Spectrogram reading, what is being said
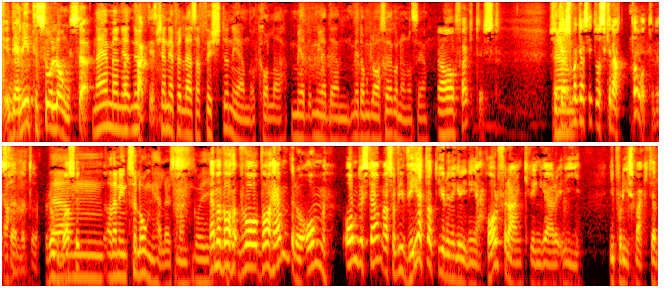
Den är inte så långsökt. Nej, men jag, nu faktiskt. känner jag för att läsa fyrsten igen och kolla med, med, den, med de glasögonen och se. Ja, faktiskt. Så um, kanske man kan sitta och skratta åt den istället. Ja. Och roa sig. Um, ja, den är inte så lång heller. Så man går i... Nej, men vad, vad, vad händer då? Om, om det stämmer, alltså vi vet att Gyllene Gryningar har förankringar i i polismakten.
